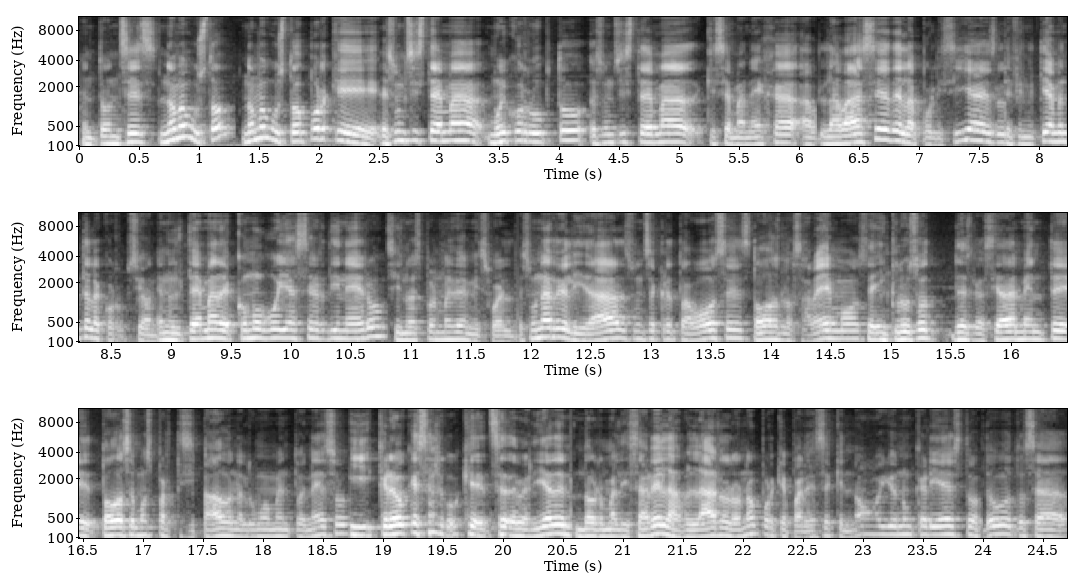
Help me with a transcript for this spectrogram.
Entonces, no me gustó, no me gustó porque es un sistema muy corrupto, es un sistema que se maneja, a- la base de la policía es definitivamente la corrupción, en el tema de cómo voy a hacer dinero si no es por medio de mi sueldo. Es una realidad, es un secreto a voces, todos lo sabemos, e incluso desgraciadamente todos hemos participado en algún momento en eso y creo que es algo que se debería de normalizar el hablarlo, ¿no? Porque parece que no, yo nunca haría esto. Dude, o sea,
